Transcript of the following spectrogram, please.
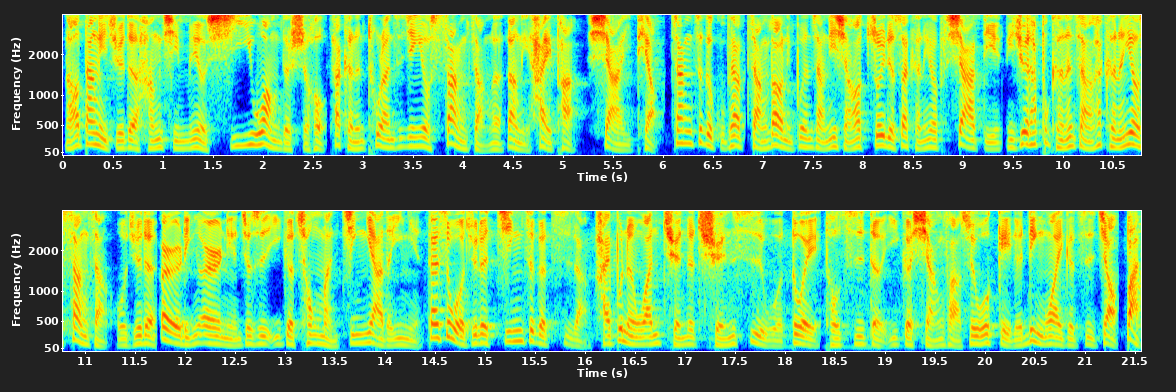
然后当你觉得行情没有希望的时候，它可能突然之间又上涨了，让你害怕吓一跳。当这个股票涨到你不能涨，你想要追的时候，它可能又下跌，你觉得？它不可能涨，它可能又上涨。我觉得二零二二年就是一个充满惊讶的一年。但是我觉得“惊”这个字啊，还不能完全的诠释我对投资的一个想法，所以我给了另外一个字叫“半”。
